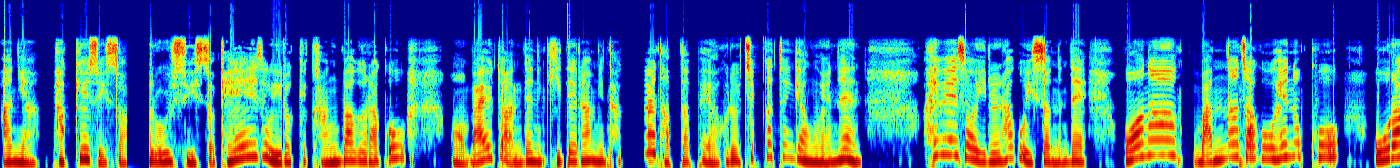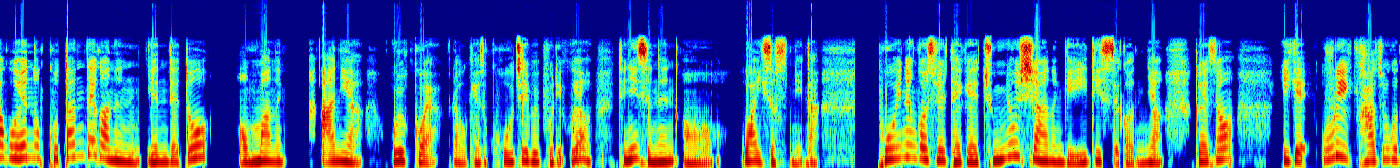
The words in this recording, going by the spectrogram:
아니야 바뀔 수 있어 올 수 있어 계속 이렇게 강박을 하고 어 말도 안 되는 기대를 합니다. 답답해요. 그리고 칩 같은 경우에는 해외에서 일을 하고 있었는데 워낙 만나자고 해 놓고 오라고 해 놓고 딴 데 가는 앤데도 엄마는 "아니야. 올 거야."라고 계속 고집을 부리고요. 드니스는 어 와 있었습니다. 보이는 것을 되게 중요시하는 게 이디스거든요. 그래서 이게 "우리 가족은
